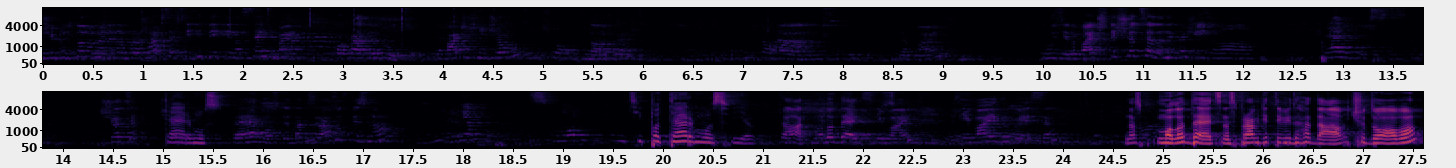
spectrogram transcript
Щоб ніхто на мене не ображався, всі діти, які на сцені, мають пограти в гру. цю. Не бачиш нічого? Добре. Так. Тримай. Друзі, ви бачите, що це, але не кажіть. Що це? Термос. Термос. Ти так зразу впізнав? Типа термос є. Так, молодець, знімай. Знімай і дивися. Нас... Молодець, насправді ти відгадав. Чудово.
